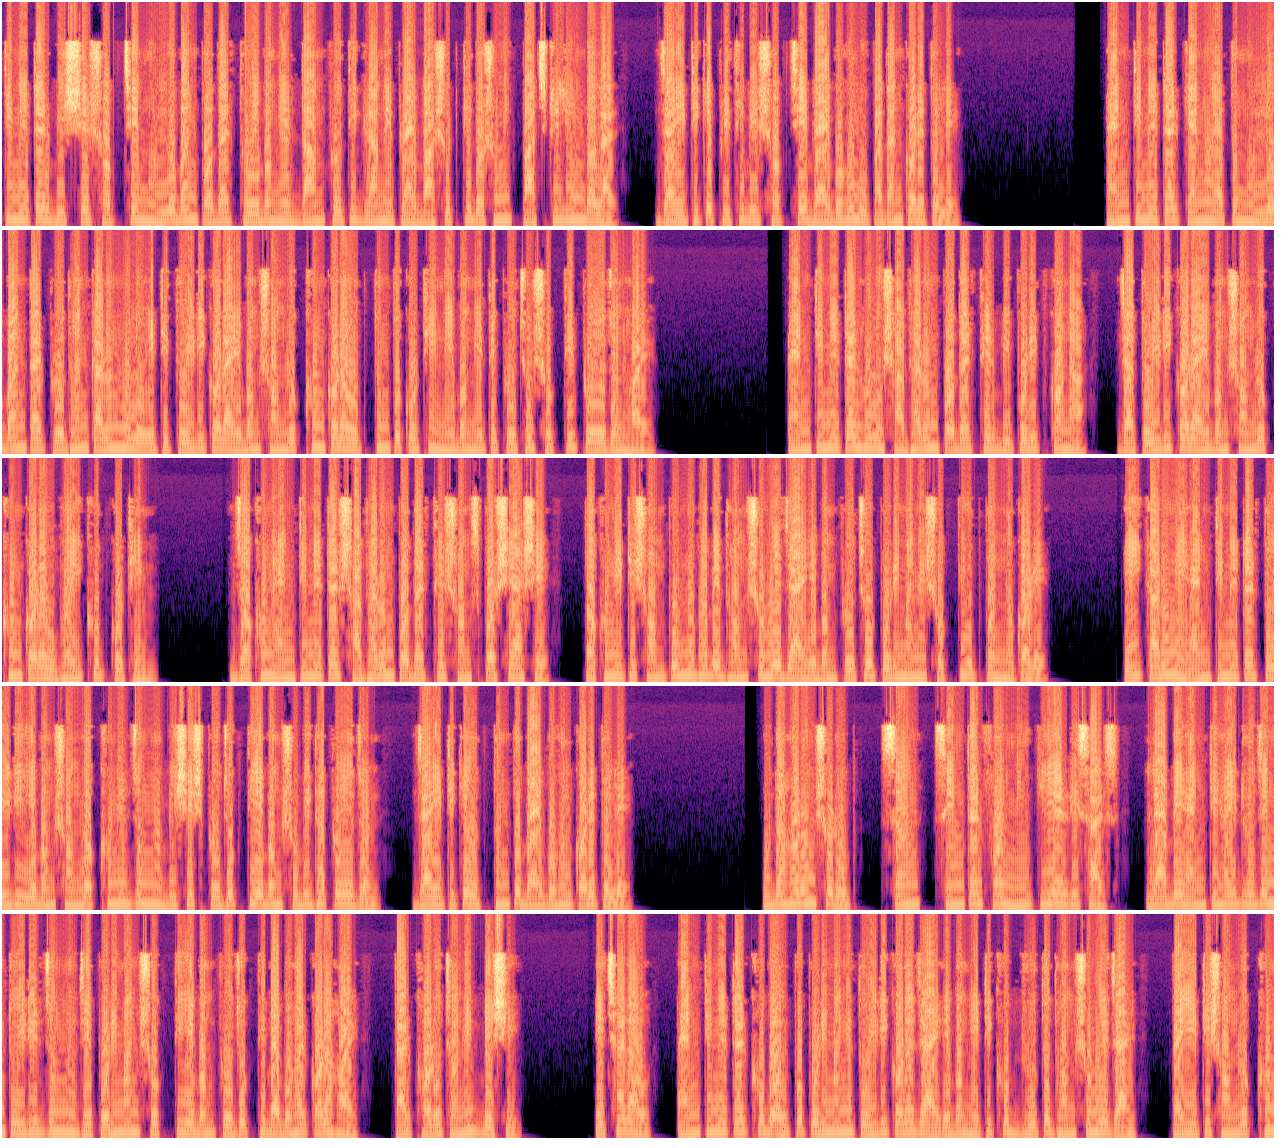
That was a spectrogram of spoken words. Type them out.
Antimatter বিশ্বের সবচেয়ে মূল্যবান পদার্থ এবং এর দাম প্রতি গ্রামে প্রায় বাষট্টি দশমিক পাঁচ ট্রিলিয়ন ডলার যা এটিকে পৃথিবীর সবচেয়ে ব্যয়বহুল উপাদান করে তোলে। অ্যান্টিমেটার কেন এত মূল্যবান তার প্রধান কারণ হল এটি তৈরি করা এবং সংরক্ষণ করা অত্যন্ত কঠিন এবং এতে প্রচুর শক্তির প্রয়োজন হয়। অ্যান্টিমেটার হল সাধারণ পদার্থের বিপরীত কণা, যা তৈরি করা এবং সংরক্ষণ করা উভয়ই খুব কঠিন। যখন অ্যান্টিম্যাটার সাধারণ পদার্থের সংস্পর্শে আসে, তখন এটি সম্পূর্ণভাবে ধ্বংস হয়ে যায় এবং প্রচুর পরিমাণে শক্তি উৎপন্ন করে। এই কারণে অ্যান্টিম্যাটার তৈরি এবং সংরক্ষণের জন্য বিশেষ প্রযুক্তি এবং সুবিধা প্রয়োজন, যা এটিকে অত্যন্ত ব্যয়বহুল করে তোলে। উদাহরণস্বরূপ CERN centre for nuclear research ল্যাবে অ্যান্টিহাইড্রোজেন তৈরির জন্য যে পরিমাণ শক্তি এবং প্রযুক্তি ব্যবহার করা হয়, তার খরচ অনেক বেশি। এছাড়াও অ্যান্টিম্যাটার খুব অল্প পরিমাণে তৈরি করা যায় এবং এটি খুব দ্রুত ধ্বংস হয়ে যায়, তাই এটি সংরক্ষণ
